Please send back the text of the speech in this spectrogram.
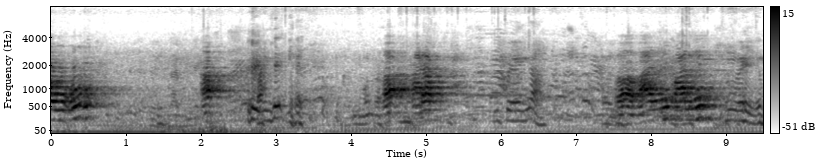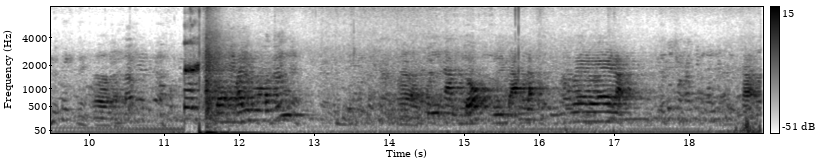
mauhub? Ah. Ha? Ah, ha? Harap? Ipenga. Ah, mali, mali. Ah. Dari mo kasi? Ah, tinagdo, tinagdo, wera. Ah.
